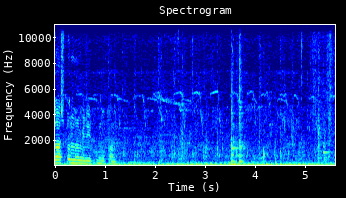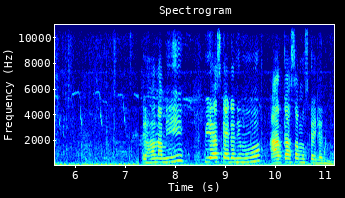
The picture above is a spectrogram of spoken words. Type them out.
দশ পনেরো মিনিট মতন। এখন আমি পেঁয়াজ কাইটা নিমু আর কাঁচামচ কাইটা নিমু।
